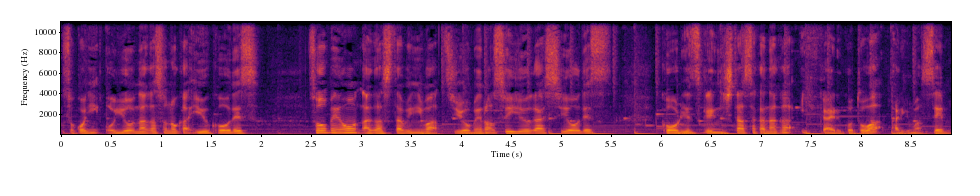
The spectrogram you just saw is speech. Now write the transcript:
そこにお湯を流すのが有効です。そうめんを流すためには強めの水流が必要です。氷漬けにした魚が生き返ることはありません。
